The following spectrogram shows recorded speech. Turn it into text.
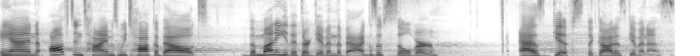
And oftentimes we talk about the money that they're given, the bags of silver, as gifts that God has given us,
